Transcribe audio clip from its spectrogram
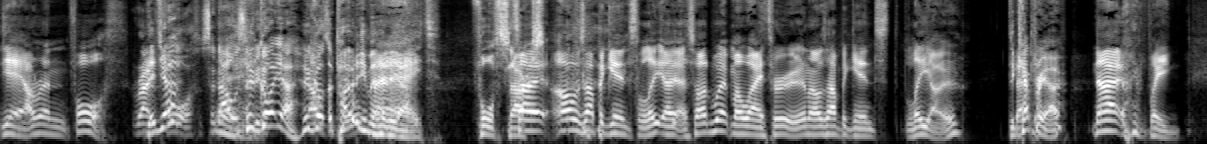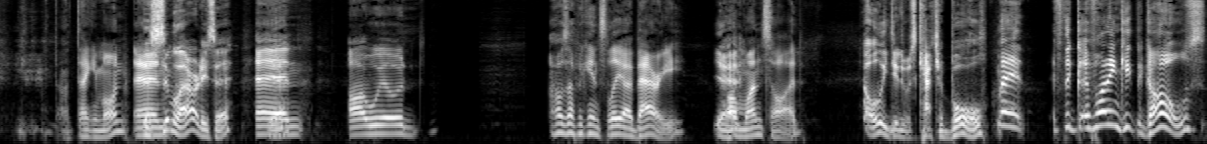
Yeah, I ran fourth. Right, Did ya? fourth. So that was Who got of- you? Who got the podium ahead of you? Mate. Fourth So. I was up against Leo. So I'd worked my way through, and I was up against Leo. DiCaprio. No, we. I'll take him on. And, There's similarities there. and I would. I was up against Leo Barry Yeah. on one side. All he did was catch a ball. Man, if the if I didn't kick the goals,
